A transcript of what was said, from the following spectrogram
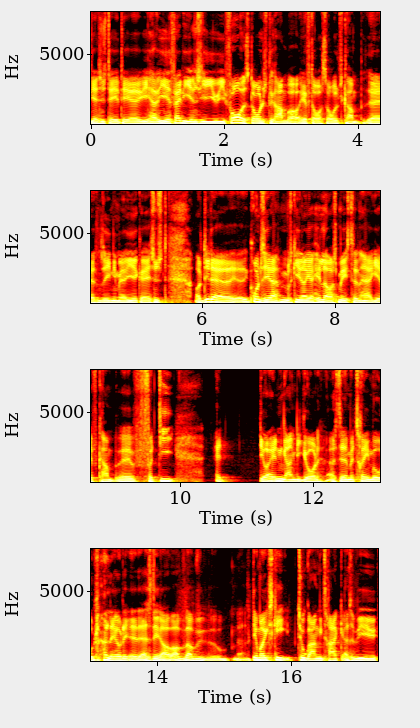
jeg synes, det, det er, I, har, I har fat i, jeg synes, I, i forårets dårligste kamp og efterårets dårligste kamp, jeg er sådan enig med jer, og jeg synes, og det der, grund til, at jeg måske, når jeg hælder også mest til den her IF-kamp, øh, fordi det var anden gang, de gjorde det. Altså det der med tre mål at lave det. Altså det, og, og, og, det må ikke ske to gange i træk. Altså vi,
